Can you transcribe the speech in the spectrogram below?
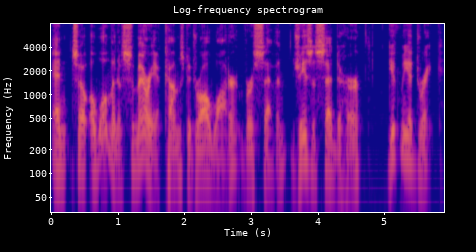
And so a woman of Samaria comes to draw water. Verse 7 Jesus said to her, Give me a drink.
